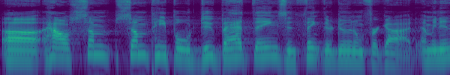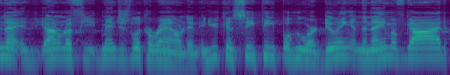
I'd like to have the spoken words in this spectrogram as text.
uh, how some, some people do bad things and think they're doing them for God. I mean, in that, I don't know if you, man, just look around and, and you can see people who are doing in the name of God.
